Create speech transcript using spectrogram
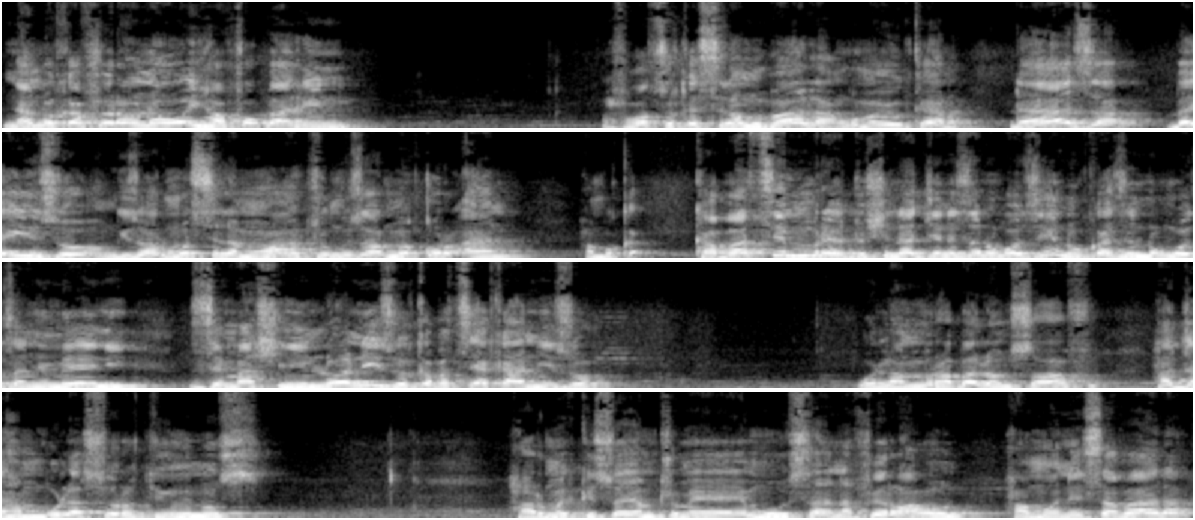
nanuka firauna wai hafo barini. Afabatsoka islamu bala ngoma yukana daza baizo ngizar muslimu watu ngizar mu qur'an hambuka kabati mre doshinda jeneza ngo zinu kazi ndongo za nyumeni ze mashini loni hizo kabati yakanizo wala mraba lom safu hajambula surati yunus. Harme kiso ya mtume Musa na Firaun hamone sabala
